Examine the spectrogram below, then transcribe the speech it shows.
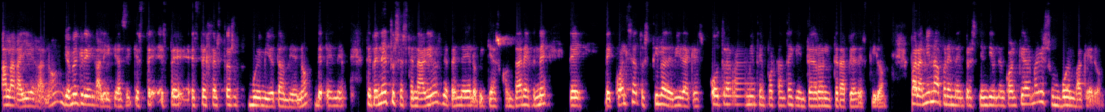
a la gallega, ¿no? Yo me crié en Galicia, así que este, este, este gesto es muy mío también, ¿no? Depende, depende de tus escenarios, depende de lo que quieras contar, depende de, de, cuál sea tu estilo de vida, que es otra herramienta importante que integro en la terapia de estilo. Para mí una prenda imprescindible en cualquier armario es un buen vaquero.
